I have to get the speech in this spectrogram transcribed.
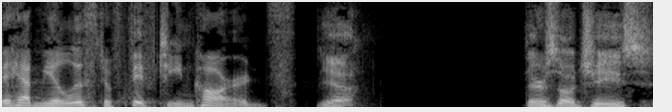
They had me a list of 15 cards. Yeah. There's oh, OGs.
